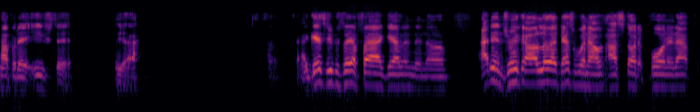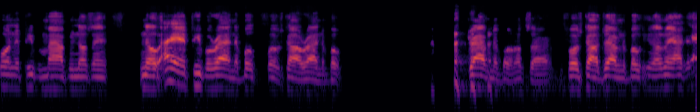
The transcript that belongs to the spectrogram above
top of that east at. Yeah. I guess you could say a five gallon and um I didn't drink all of it. That's when I, I started pouring it out, pouring it in people's mouth. You know what I'm saying? You know, I had people riding the boat before it was called riding the boat. driving the boat. I'm sorry. Before it was called driving the boat. You know what I mean? I,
